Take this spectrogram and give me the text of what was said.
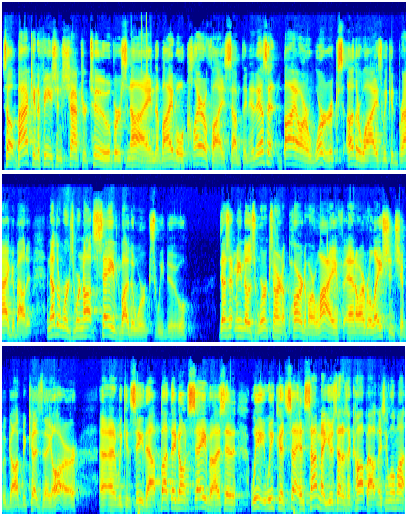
So, back in Ephesians chapter 2, verse 9, the Bible clarifies something. It isn't by our works, otherwise, we could brag about it. In other words, we're not saved by the works we do. Doesn't mean those works aren't a part of our life and our relationship with God because they are. And we can see that, but they don't save us. And we, we could say, and some may use that as a cop out, and they say, well, my,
